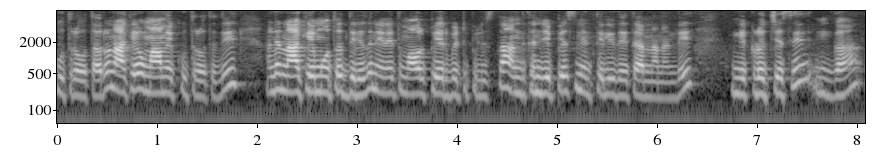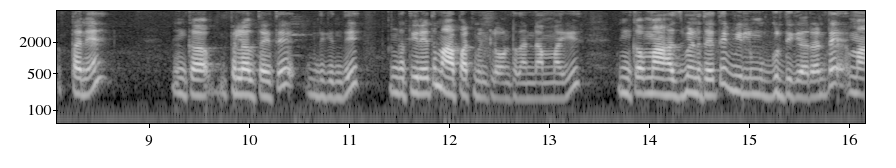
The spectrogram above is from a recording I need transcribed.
కూతురు అవుతారు. నాకేమో మామయ్య కూతురు అవుతుంది. అంటే నాకేమవుతుందో తెలియదు. నేనైతే మామూలు పేరు పెట్టి పిలుస్తాను అందుకని చెప్పేసి నేను తెలియదు అయితే అన్నానండి. ఇంక ఇక్కడ వచ్చేసి ఇంకా తనే ఇంకా పిల్లలతో అయితే దిగింది. ఇంకా తీరైతే మా అపార్ట్మెంట్లో ఉంటుందండి అమ్మాయి. ఇంకా మా హస్బెండ్తో అయితే వీళ్ళు ముగ్గురు దిగారు. అంటే మా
